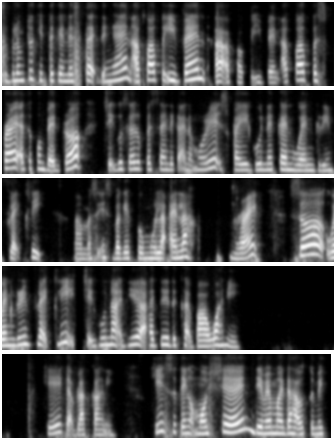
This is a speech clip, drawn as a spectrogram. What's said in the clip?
sebelum tu kita kena start dengan apa-apa event, uh, apa-apa event, apa-apa sprite ataupun backdrop, cikgu selalu pesan dekat anak murid supaya gunakan when green flag click. Uh, maksudnya sebagai permulaan lah. Alright. So when green flag click, cikgu nak dia ada dekat bawah ni. Okay, kat belakang ni. Okay, so tengok motion, dia memang dah automatic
